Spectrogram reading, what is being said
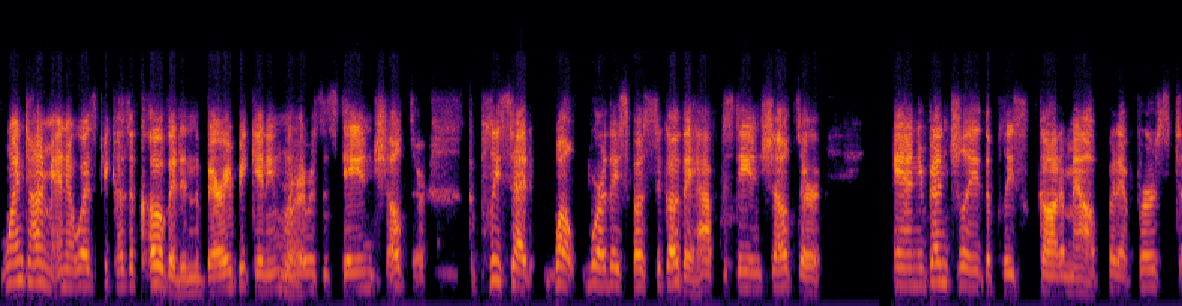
one time, and it was because of COVID in the very beginning when Right. there was a stay in shelter. The police said, Well, where are they supposed to go? They have to stay in shelter. And eventually the police got them out. But at first,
